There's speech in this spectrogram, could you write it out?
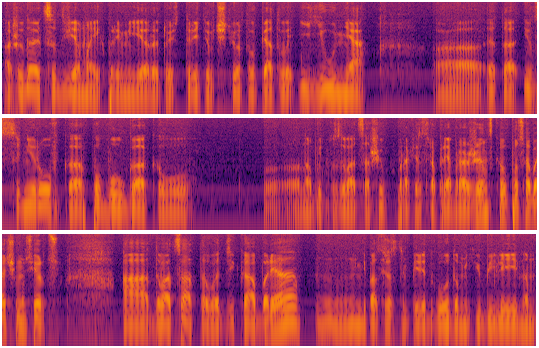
ожидается две моих премьеры, то есть 3, 4, 5 июня. Э, Это инсценировка по Булгакову, э, она будет называться «Ошибка профессора Преображенского по собачьему сердцу». А 20 декабря, непосредственно перед годом юбилейным,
